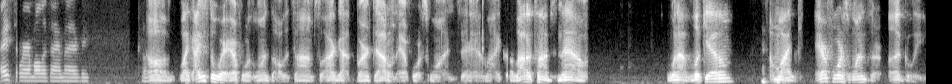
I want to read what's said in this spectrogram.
I used to wear them all the time at every. Um, like I used to wear Air Force Ones all the time, so I got burnt out on Air Force Ones. And like a lot of times now, when I look at them, I'm like, Air Force Ones are ugly,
